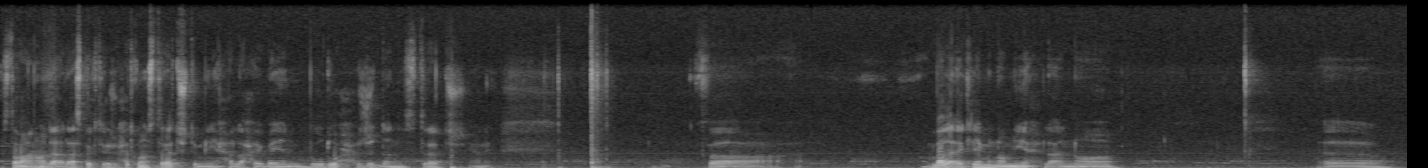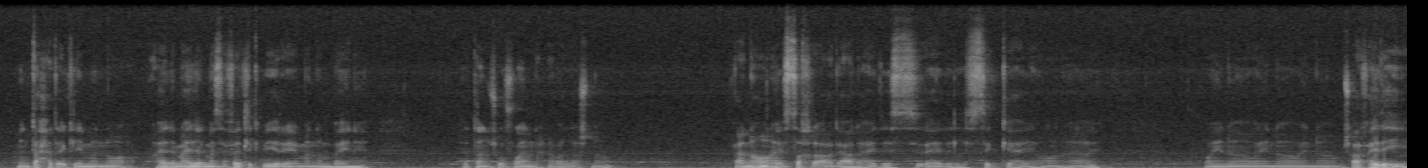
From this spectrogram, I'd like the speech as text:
بس طبعا هلا ال aspect ratio حتكون stretch منيح. هلا حيبين بوضوح جدا stretch يعني. ف بلا أكلين منه منيح لأنه آه، من تحت اكلين منه هيدي ما هيدي المسافات الكبيرة منا مبينة. حتى نشوف وين نحن بلشنا. فعنا هون هاي الصخرة قاعدة على هيدي. هيدي السكة هي هون هاي. وينا وينا وينا مش عارف هيدي هي.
